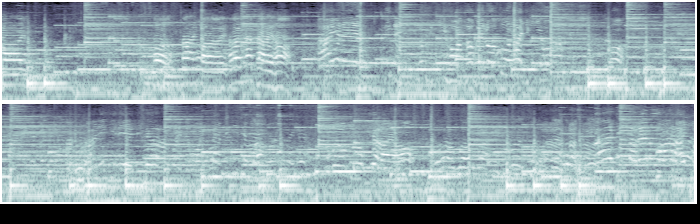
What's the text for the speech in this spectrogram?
拜拜，哦，拜拜，好，那菜哈。哎呀嘞，你嘞，几号啊？后尾路过来就几号啊？哦。来，你去你车来，我不要来啊！来，你大家都来拜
